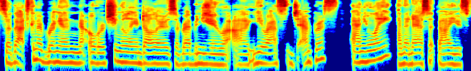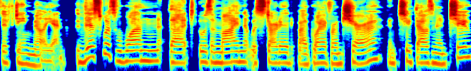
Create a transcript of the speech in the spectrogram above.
So that's going to bring in over $2 million of revenue uh, US into Empress annually and an asset value is 15 million. This was one that was a mine that was started by Buenaventura in 2002.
